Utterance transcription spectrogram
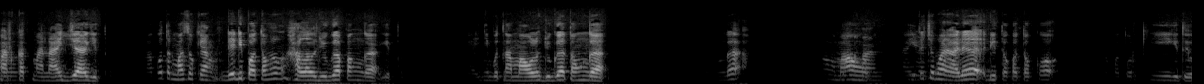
market mana aja gitu. Aku termasuk yang dia dipotong halal juga apa enggak gitu. Kayak nyebut nama Allah juga atau enggak? Enggak. Nggak mau. Makan. nah Iya. itu cuma ada di toko-toko toko Turki gitu.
